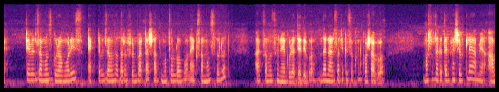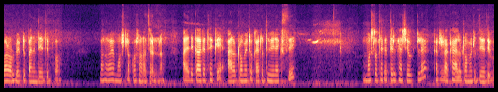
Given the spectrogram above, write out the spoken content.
এক টেবিল চামচ গুঁড়া মরিচ, এক টেবিল চামচ আদা রসুন বাটা, স্বাদ মতো লবণ, এক চামচ হলুদ, আর এক চামচ ধনিয়া গুঁড়া দিয়ে দেবো। দেন নাড়াচাড়া কিছুক্ষণ কষাবো। মশলাটাকে তেল ফাঁসে উঠলে আমি আবার অল্প একটু পানি দিয়ে দেবো। ভালোভাবে মশলা কষানোর জন্য। আর এদিকে আগে থেকে আলু টমেটো কাটো ধুয়ে রাখছি। মশলা থেকে তেল ভেসে উঠলে কাটে রাখা আলু টমেটো দিয়ে দিব।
